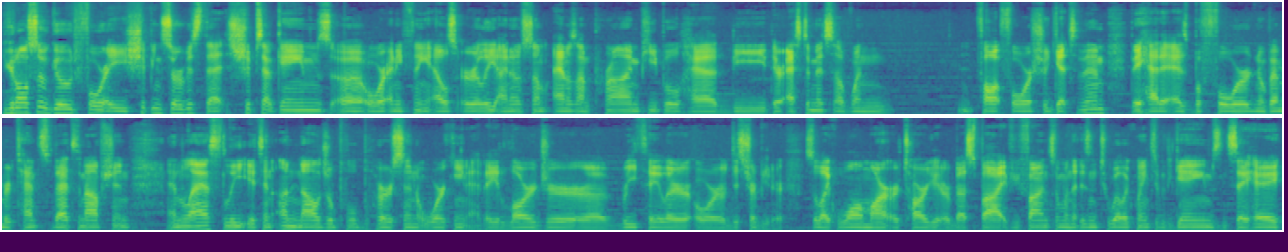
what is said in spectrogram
You can also go for a shipping service that ships out games uh, or anything else early. I know some Amazon Prime people had the their estimates of when Fallout 4 should get to them. They had it as before November 10th, so that's an option. And lastly, it's an unknowledgeable person working at a larger uh, retailer or distributor. So like Walmart or Target or Best Buy. If you find someone that isn't too well acquainted with the games and say, hey,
